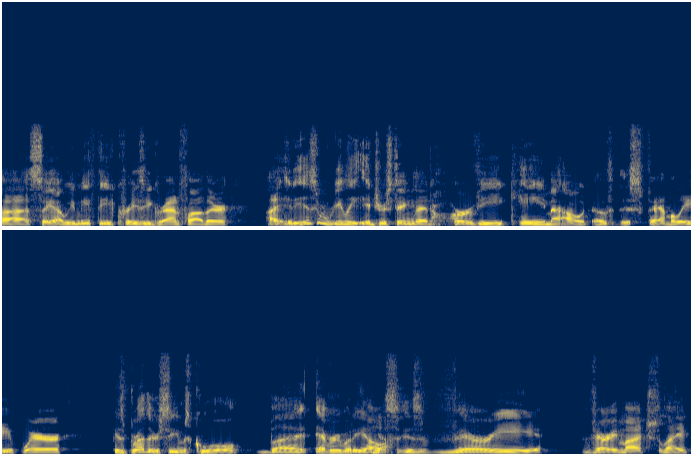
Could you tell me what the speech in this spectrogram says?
Uh, so yeah, we meet the crazy grandfather. Uh, it is really interesting that Harvey came out of this family where his brother seems cool, but everybody else is very, very much like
